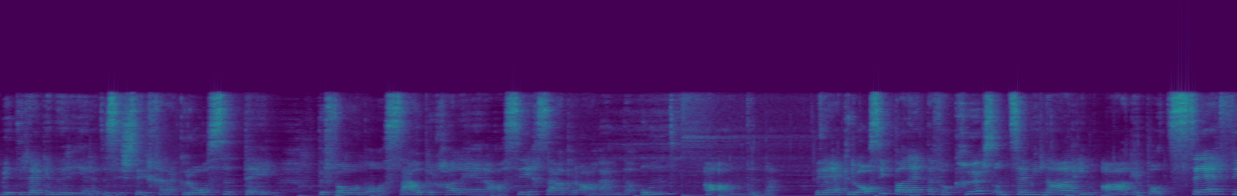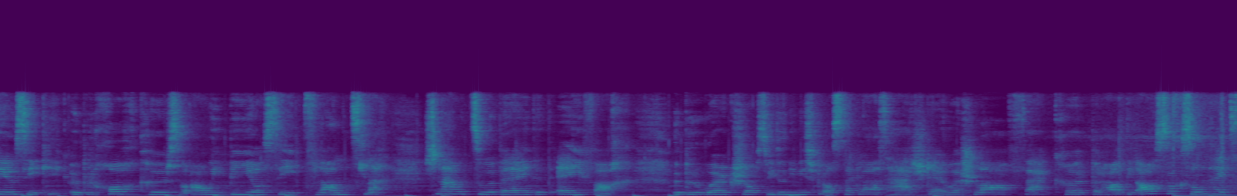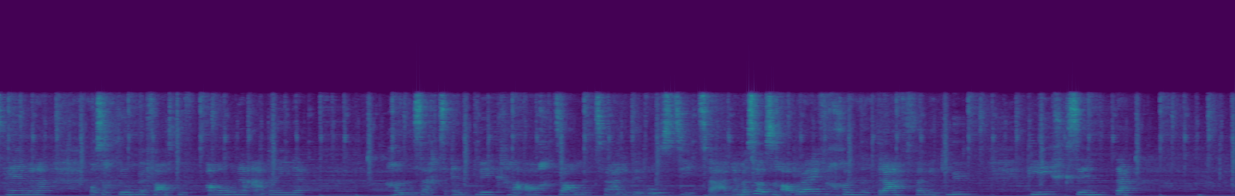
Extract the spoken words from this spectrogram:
wieder regenerieren. Das ist sicher ein grosser Teil davon, den man auch selber lernen kann, an sich selber anwenden und an anderen. Wir haben eine grosse Palette von Kursen und Seminaren im Angebot. Sehr vielseitig. Über Kochkurse, die alle bio sind, pflanzlich, schnell zubereitet, einfach. Über Workshops, wie du ein Sprossenglas herstellen, Schlafen, Körperhaltung. Alles so Gesundheitsthemen, die sich darum befasst, auf allen Ebenen können sich zu entwickeln, achtsamer zu werden, Bewusstsein zu werden. Man soll sich aber einfach treffen mit Leuten, Gleichgesinnten,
